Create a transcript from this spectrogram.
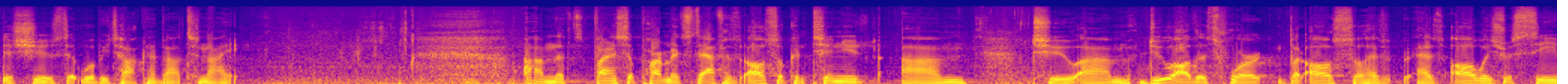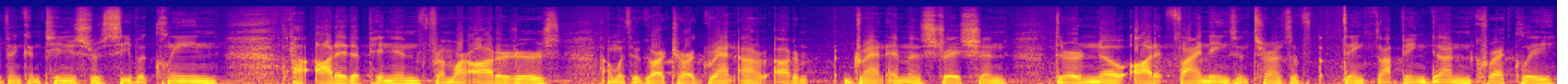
issues that we'll be talking about tonight. Um, The Finance Department staff has also continued um, to um, do all this work, but also has has always received and continues to receive a clean uh, audit opinion from our auditors um, with regard to our grant audit- grant administration. There are no audit findings in terms of things not being done correctly.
